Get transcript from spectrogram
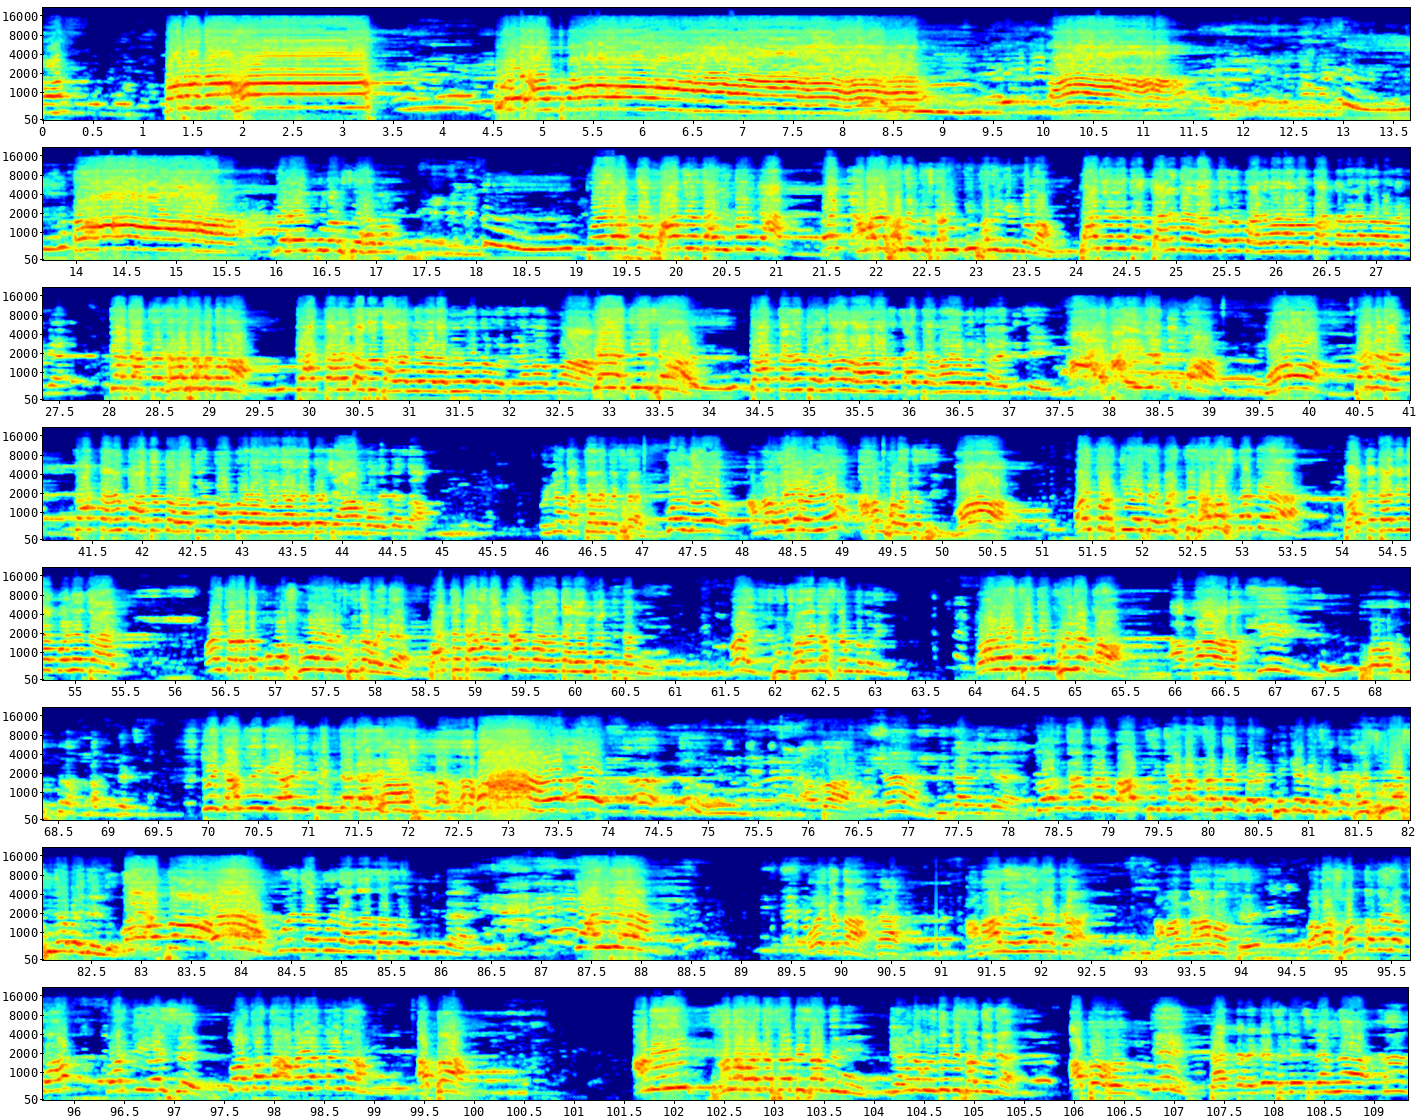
যদি আম ফলাইতেছ। ডাক্তারে কইছে কইলো আমরা ওইয়া আহাম ফলাইতাছি। হ্যাঁ। ওই তোর কি হয়েছে বাচ্চা থাকস না কে? বাচ্চা থাকি না কোনে যাই ওই তোরা তো কোনো সময় আমি খুঁজে পাই না। বাচ্চা থাকো না কাম কর ওই তাহলে আমি বাচ্চা থাকব। ওই সংসারের কাজ কাম তো করি। তোর ওই থেকে খুঁজে ক? আব্বা। কি? তুই কাঁদলি কি? আমি ঠিক জায়গায় আব্বা বিকাল লিখে তোর কান্দার ভাব থেকে আমার কান্দা একবারে ঠিকে গেছে। খালি সিরিয়া সিরিয়া বাইরে এলো ওই আব্বা! কই যা কই রাজা চাচা তুমি কই রে? ওই কথা আমার এই এলাকায় আমার নাম আছে। বাবা সত্য কইরা কি হয়েছে তোর কথা আমি এতই করাম আব্বা আমি থানাবার কাছে বিচার দিব জীবনে কোনোদিন বিচার দিই না? আপা হন। কি? ডাক্তারের কাছে গেছিলাম না।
